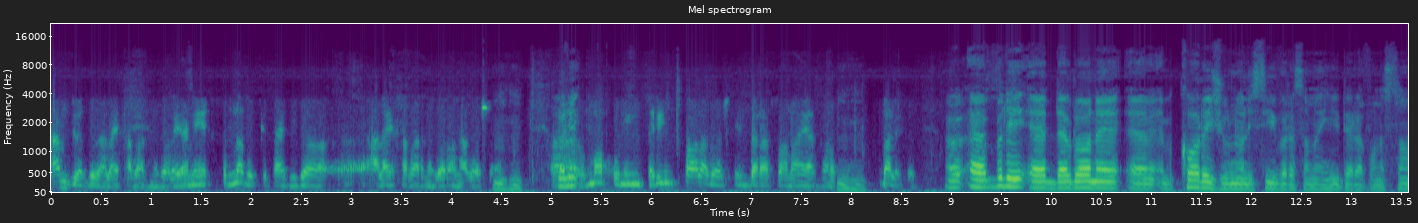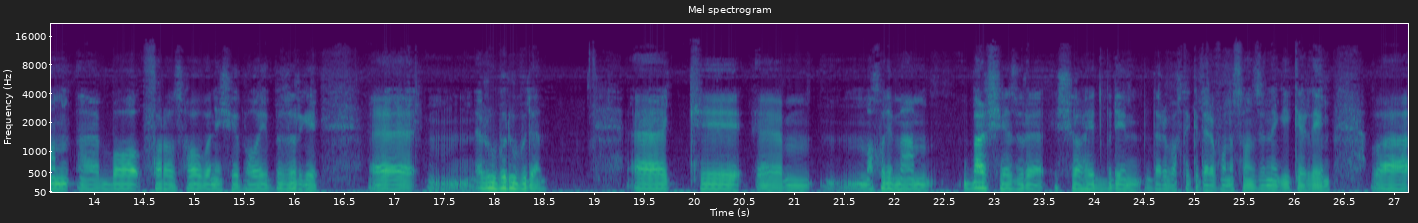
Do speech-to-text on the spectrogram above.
هم زیاد بود علیه خبرنگار یعنی قسم نبود که تعدیدات علیه خبرنگاران نباشه. ما خونین ترین سال داشتیم در رسانه های افغانستان بله. بله دوران کار ژورنالیستی و رسانه‌ای در افغانستان با فرازها و های بزرگ روبرو بودم. که ما خود هم بخشی از او شاهد بودیم در وقتی که در افغانستان زندگی کردیم و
